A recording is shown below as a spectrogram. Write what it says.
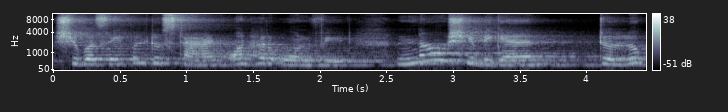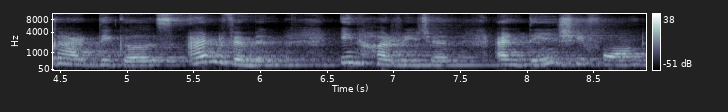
She was able to stand on her own feet. Now she began to look at the girls and women in her region and then she formed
